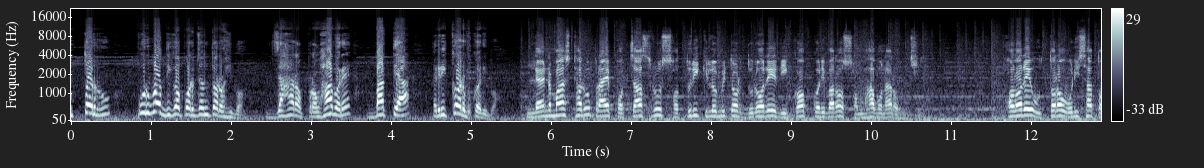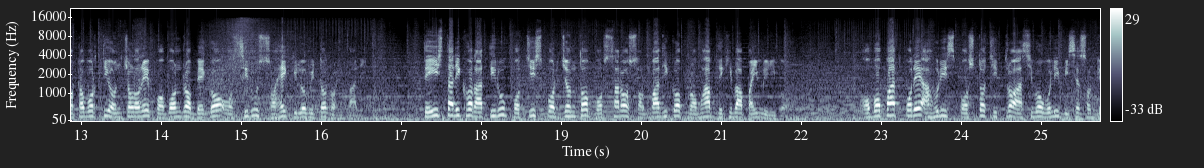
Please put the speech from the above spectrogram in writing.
ଉତ୍ତରରୁ ପୂର୍ବ ଦିଗ ପର୍ଯ୍ୟନ୍ତ ରହିବ ଯାହାର ପ୍ରଭାବରେ ବାତ୍ୟା ରିକର୍ଭ କରିବ ଲ୍ୟାଣ୍ଡମାର୍କ ଠାରୁ ପ୍ରାୟ ପଚାଶରୁ ସତୁରି କିଲୋମିଟର ଦୂରରେ ରିକର୍ଭ କରିବାର ସମ୍ଭାବନା ରହୁଛି ଫଳରେ ଉତ୍ତର ଓଡ଼ିଶା ତଟବର୍ତ୍ତୀ ଅଞ୍ଚଳରେ ପବନର ବେଗ ଅଶୀରୁ ଶହେ କିଲୋମିଟର ରହିପାରେ তেইশ তারিখ রাতিরু পঁচিশ পর্যন্ত বর্ষার সর্বাধিক প্রভাব দেখা মিলব অবপাত পরে আহরি স্পষ্ট চিত্র আসব বলে বিশেষজ্ঞ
